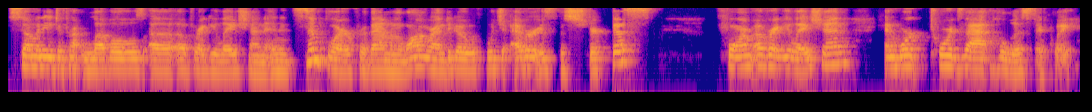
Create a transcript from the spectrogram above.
so many different levels of, of, regulation and it's simpler for them in the long run to go with whichever is the strictest form of regulation and work towards that holistically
